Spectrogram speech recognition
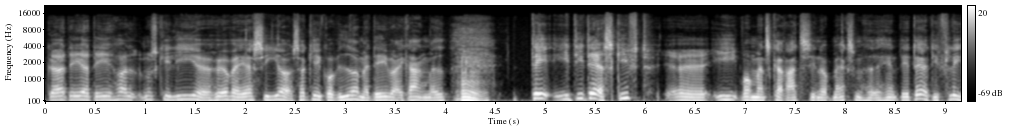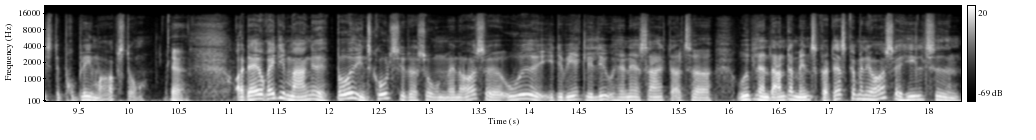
gøre det og det, hold, nu skal I lige øh, høre, hvad jeg siger, og så kan I gå videre med det, I var i gang med. Mm. Det, I de der skift, øh, i hvor man skal rette sin opmærksomhed hen, det er der, de fleste problemer opstår. Ja. Og der er jo rigtig mange, både i en skolesituation, men også ude i det virkelige liv, han har sagt, altså ude blandt andre mennesker, der skal man jo også hele tiden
